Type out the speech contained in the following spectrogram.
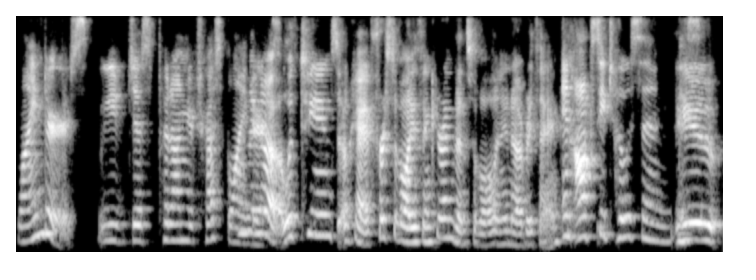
blinders. You just put on your trust blinders. know with teens. Okay, first of all, you think you're invincible and you know everything. And oxytocin. is- you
